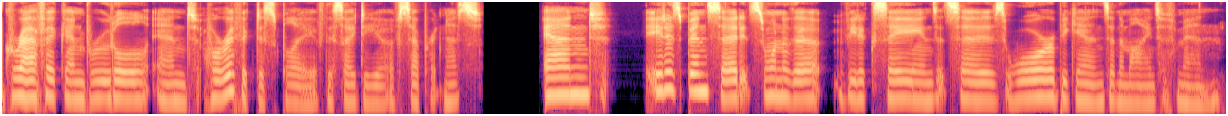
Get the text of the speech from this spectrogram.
graphic and brutal and horrific display of this idea of separateness. And it has been said, it's one of the Vedic sayings, it says, war begins in the minds of men.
